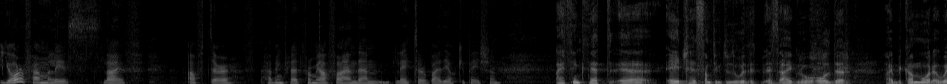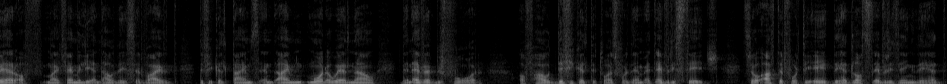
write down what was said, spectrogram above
your family's life after having fled from Jaffa and then later by the occupation? I think that uh, age has something to do with it. As I grow older, I become more aware of my family and how they survived difficult times, and I'm more aware now than ever before of how difficult it was for them at every stage. So after 48, they had lost everything. They had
